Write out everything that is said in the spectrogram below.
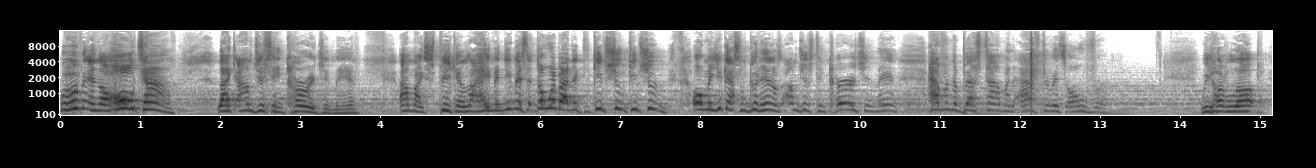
we're hooping. And the whole time, like I'm just encouraging, man. I'm like speaking like, hey man, you missed it. Don't worry about it. Keep shooting, keep shooting. Oh man, you got some good handles. I'm just encouraging, man. Having the best time, and after it's over, we huddle up,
